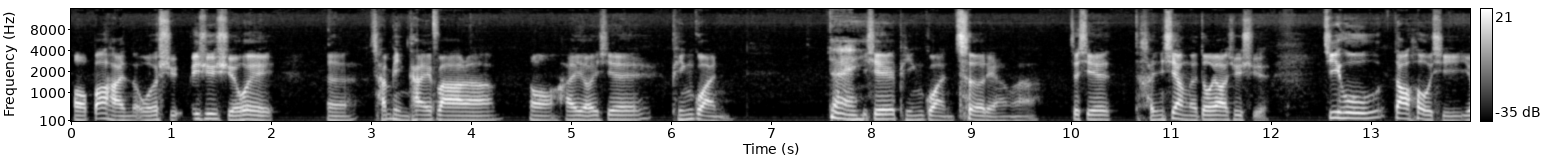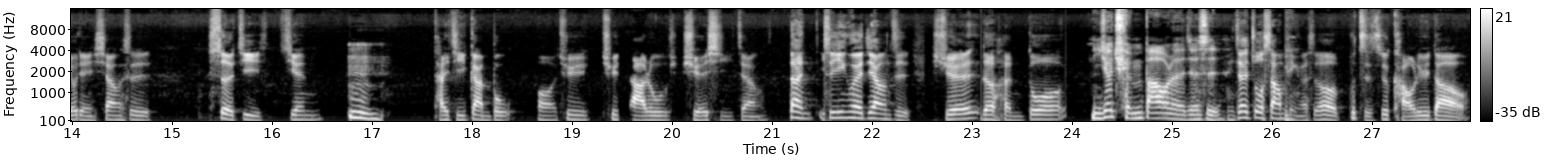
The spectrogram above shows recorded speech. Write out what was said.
哦，包含我学必须学会呃产品开发啦，哦，还有一些品管，对，一些品管测量啊，这些横向的都要去学，几乎到后期有点像是设计兼嗯。台籍干部哦，去去大陆学习这样，但是因为这样子学了很多。你就全包了，就是你在做商品的时候，不只是考虑到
